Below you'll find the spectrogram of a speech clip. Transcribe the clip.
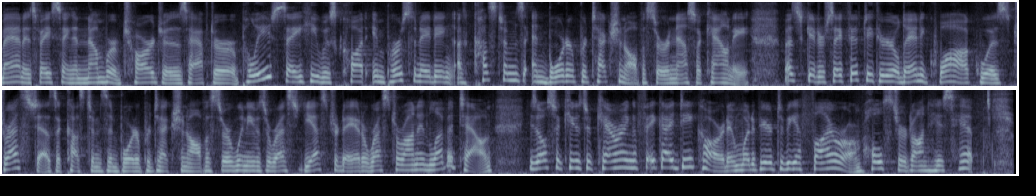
Man is facing a number of charges after police say he was caught impersonating a Customs and Border Protection officer in Nassau County. Investigators say 53-year-old Andy Kwok was dressed as a Customs and Border Protection officer when he was arrested yesterday at a restaurant in Levittown. He's also accused of carrying a fake ID card and what appeared to be a firearm holstered on his hip.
